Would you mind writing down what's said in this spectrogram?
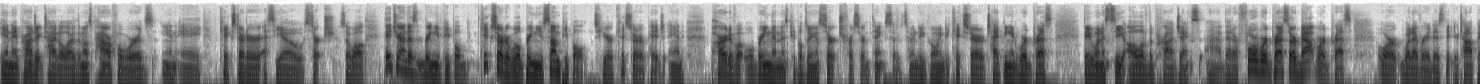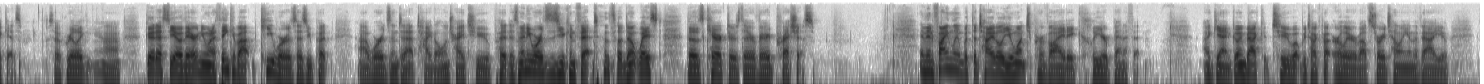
in a project title are the most powerful words in a Kickstarter SEO search. So while Patreon doesn't bring you people, Kickstarter will bring you some people to your Kickstarter page. And part of what will bring them is people doing a search for a certain thing. So somebody going to Kickstarter, typing in WordPress, they want to see all of the projects uh, that are for WordPress or about WordPress or whatever it is that your topic is. So really uh, good SEO there. And you want to think about keywords as you put uh, words into that title and try to put as many words as you can fit. so don't waste those characters, they're very precious. And then finally, with the title, you want to provide a clear benefit. Again, going back to what we talked about earlier about storytelling and the value,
